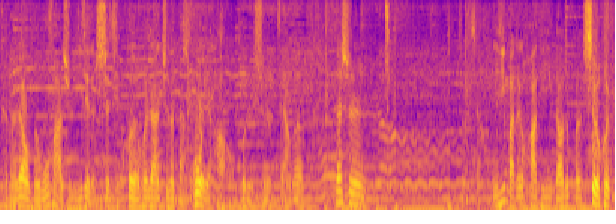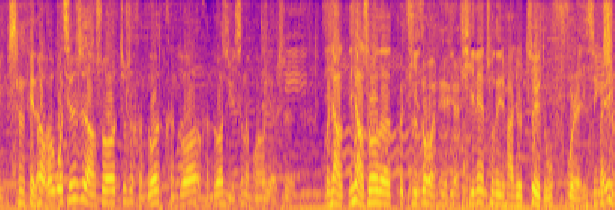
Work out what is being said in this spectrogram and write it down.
可能让我们无法去理解的事情，或者会让人觉得难过也好，或者是怎样的。但是已经把这个话题引到这么社会民生类的。我我其实是想说，就是很多很多很多女性的朋友也是。你想你想说的会制作，你提炼出的一句话就是“最毒妇人心”，没有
